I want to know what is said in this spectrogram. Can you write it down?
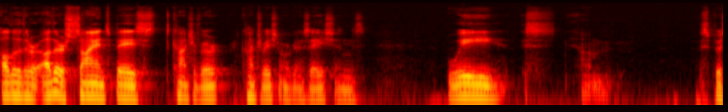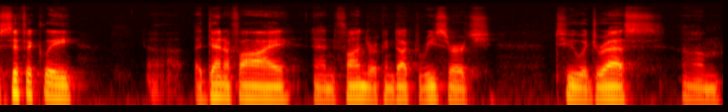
although there are other science-based controver- conservation organizations, we um, specifically uh, identify and fund or conduct research to address um,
